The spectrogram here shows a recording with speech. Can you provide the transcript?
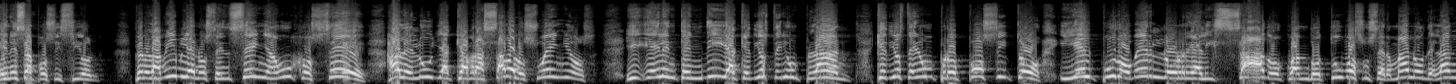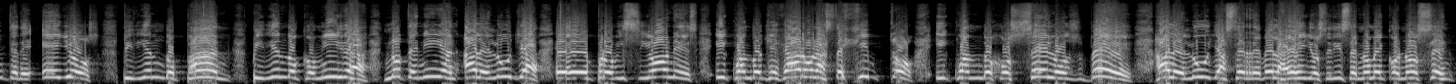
en esa posición? Pero la Biblia nos enseña a un José, aleluya, que abrazaba los sueños. Y él entendía que Dios tenía un plan, que Dios tenía un propósito. Y él pudo verlo realizado cuando tuvo a sus hermanos delante de ellos, pidiendo pan, pidiendo comida. No tenían, aleluya, eh, provisiones. Y cuando llegaron hasta Egipto y cuando José los ve, aleluya, se revela a ellos y dice, no me conocen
